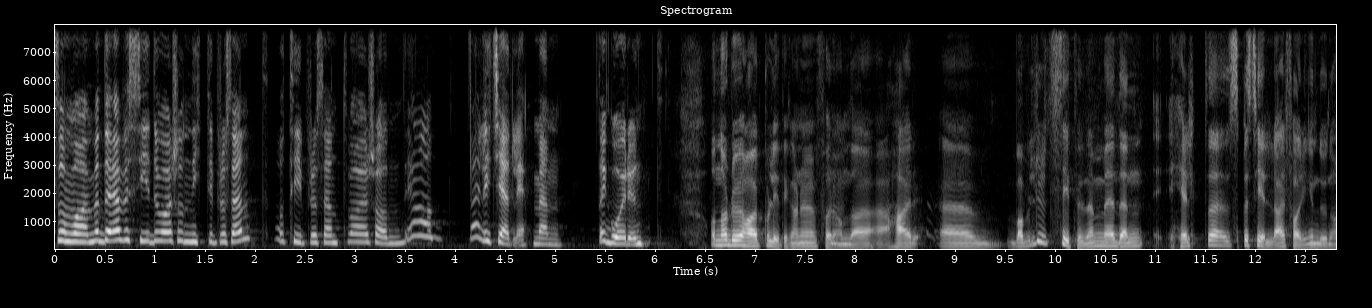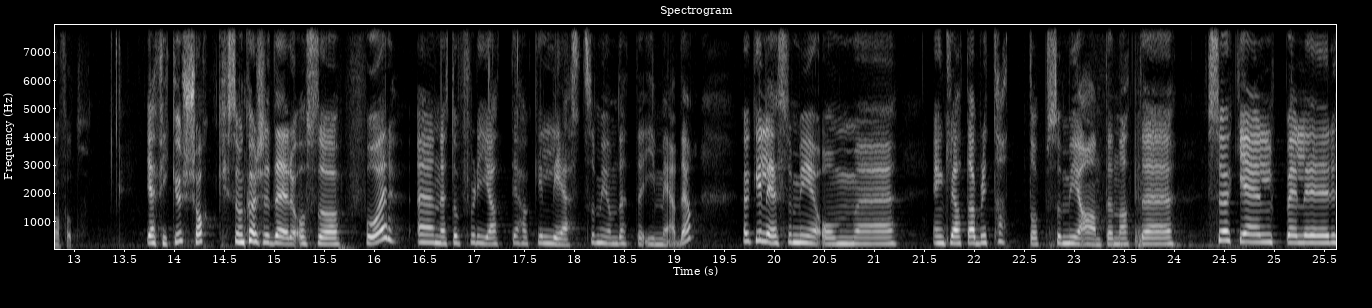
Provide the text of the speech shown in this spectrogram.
var, men det, jeg vil si det var sånn 90% og 10% var sånn Ja, det er litt kjedelig, men det går rundt. Og Når du har politikerne foran deg her, eh, hva vil du si til dem med den helt eh, spesielle erfaringen du nå har fått? Jeg fikk jo sjokk, som kanskje dere også får. Eh, nettopp fordi at jeg har ikke lest så mye om dette i media. Jeg har ikke lest så mye om egentlig at det har blitt tatt opp så mye annet enn at søk hjelp, eller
